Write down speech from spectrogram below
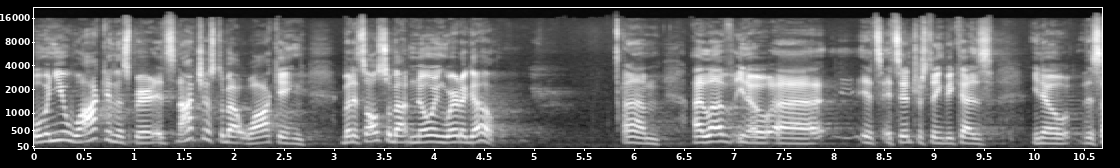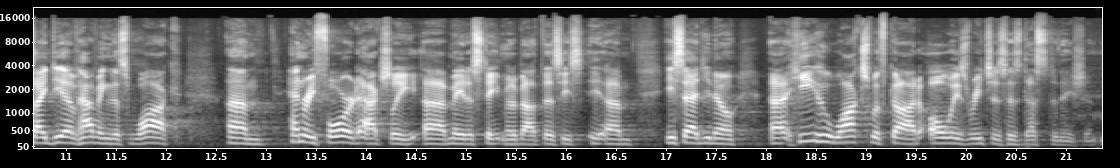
Well, when you walk in the Spirit, it's not just about walking, but it's also about knowing where to go. Um, I love, you know, uh, it's, it's interesting because, you know, this idea of having this walk. Um, Henry Ford actually uh, made a statement about this. He, um, he said, you know, uh, he who walks with God always reaches his destination.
